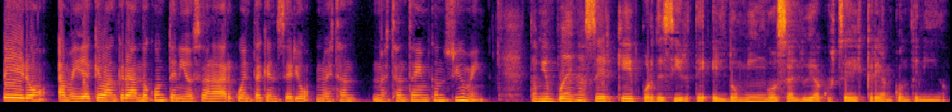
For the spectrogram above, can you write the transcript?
pero a medida que van creando contenido se van a dar cuenta que en serio no es tan, no es tan time consuming. También pueden hacer que, por decirte, el domingo sea el día que ustedes crean contenido.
